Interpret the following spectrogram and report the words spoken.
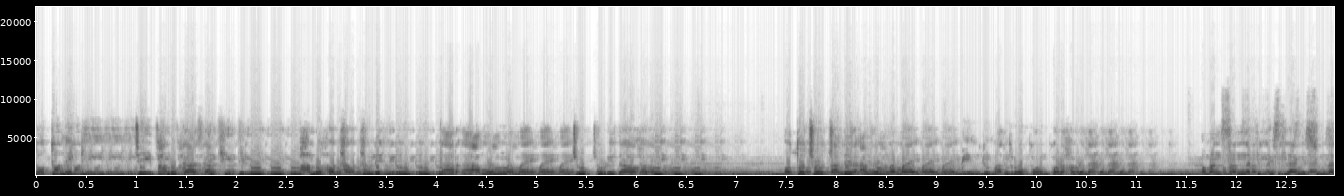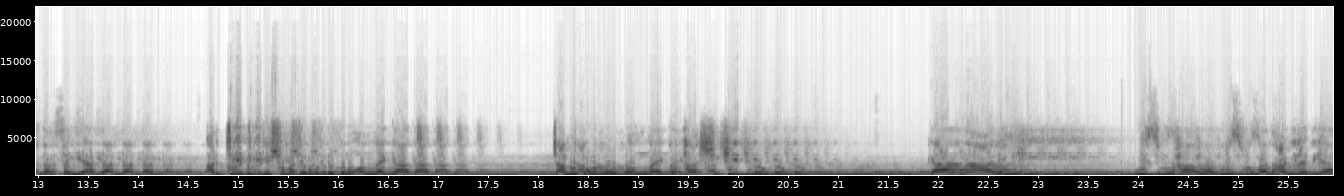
তত নাকি যেই ভালো কাজ দেখিয়ে দিল ভালো কথা বলে দিল তার আমল নামায় যোগ করে দেওয়া হবে। অথচ তাদের আমল নামায় বিন্দু মাত্র কম করা হবে না। ওমান সান্নাফিল ইসলামী সুন্নাতান সাইয়াতান আর যে ব্যক্তি সমাজের মধ্যে কোনো অন্যায় কাজ চালু করল অন্যায় কথা শিখিয়ে দিল كان عليه وزرها ووزر من عمل بها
